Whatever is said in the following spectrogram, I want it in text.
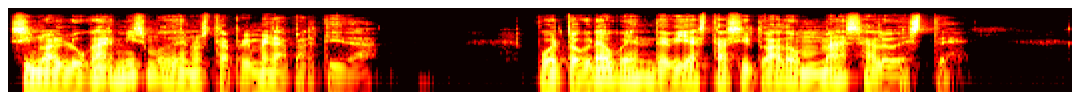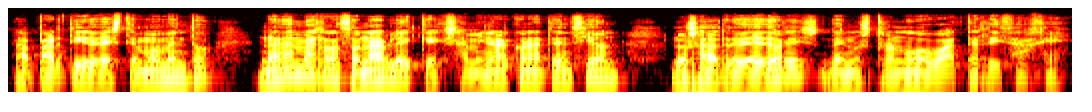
sino al lugar mismo de nuestra primera partida. Puerto Grauben debía estar situado más al oeste. A partir de este momento, nada más razonable que examinar con atención los alrededores de nuestro nuevo aterrizaje.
